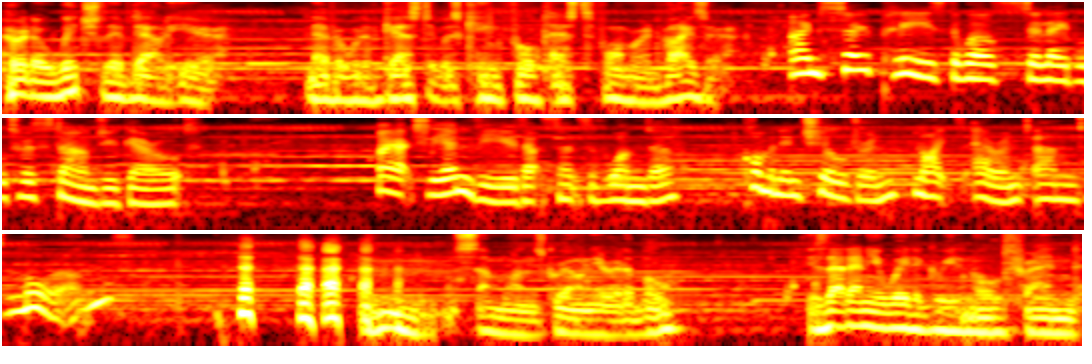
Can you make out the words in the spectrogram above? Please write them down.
Heard a witch lived out here. Never would have guessed it was King Foltest's former advisor. I'm so pleased the world's still able to astound you, Geralt. I actually envy you that sense of wonder. Common in children, knights errant, and morons. Hmm, someone's grown irritable. Is that any way to greet an old friend?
